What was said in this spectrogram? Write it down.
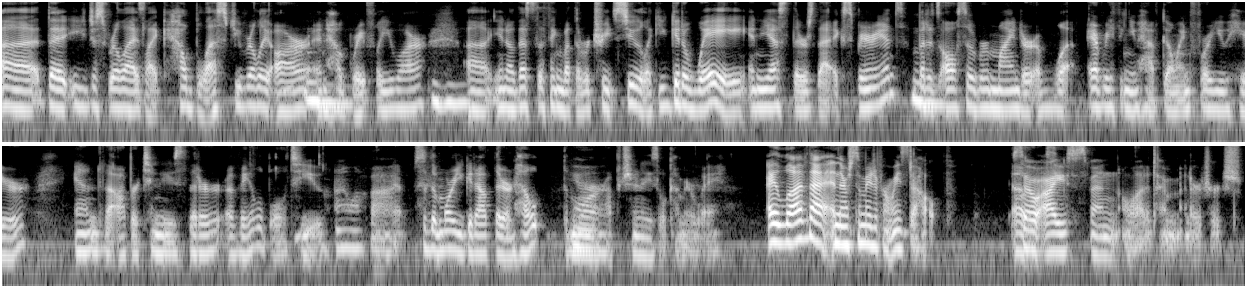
uh, that you just realize like how blessed you really are and how Mhm. grateful you are Mm-hmm. uh, you know that's the thing about the retreats too like you get away and yes there's that experience but it's Mhm. also a reminder of what everything you have going for you here and the opportunities that are available to you I love that. so the more you get out there and help the Yeah. more opportunities will come your way I love that. And there's so many different ways to help. Oh, so. I used to spend a lot of time at our church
